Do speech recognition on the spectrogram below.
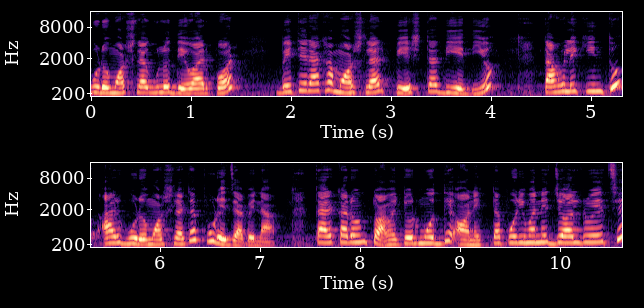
গুঁড়ো মশলাগুলো দেওয়ার পর বেটে রাখা মশলার পেস্টটা দিয়ে দিও, তাহলে কিন্তু আর গুঁড়ো মশলাটা পুড়ে যাবে না। তার কারণ টমেটোর মধ্যে অনেকটা পরিমাণে জল রয়েছে,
